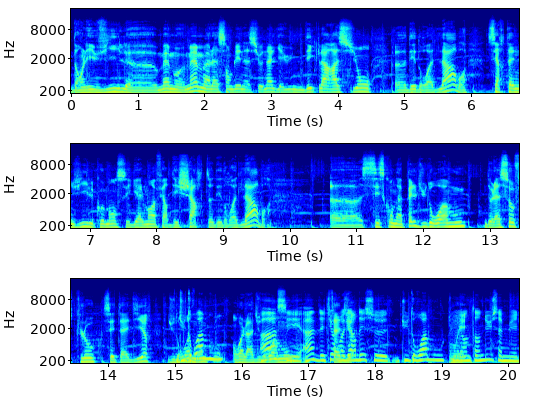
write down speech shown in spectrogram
dans les villes, euh, même, même à l'Assemblée nationale, il y a eu une déclaration euh, des droits de l'arbre. Certaines villes commencent également à faire des chartes des droits de l'arbre. Euh, c'est ce qu'on appelle du droit mou, de la soft law, c'est-à-dire du droit, droit non mou. con- Voilà, du Ah, droit mou. c'est ah, tu as C'est-à-dire- regardé ce du droit mou, tu Oui. l'as entendu Samuel?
